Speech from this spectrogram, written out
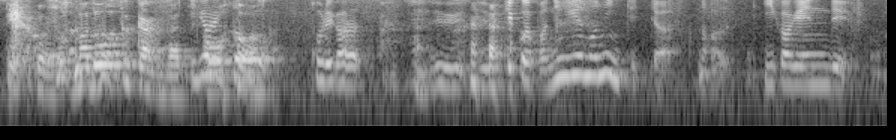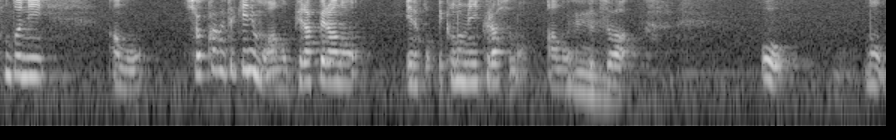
っていうかこう。そう窓枠感が意外とこれが重重結構やっぱ人間の認知ってなんかいい加減で本当にあの触覚的にもあのペラペラのエコエコノミークラスのあのうん。器をの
